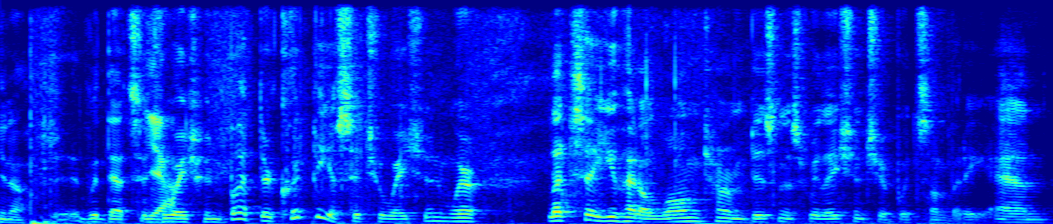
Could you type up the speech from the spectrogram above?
you know, with that Yeah. situation. But there could be a situation where, let's say you had a long term business relationship with somebody and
